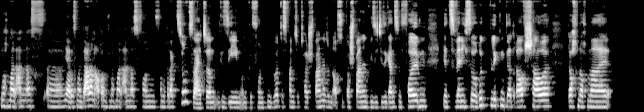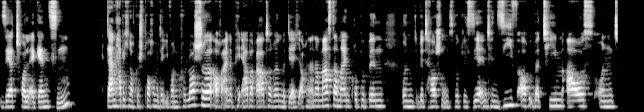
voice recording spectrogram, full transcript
nochmal anders, äh, ja, dass man da dann auch irgendwie nochmal anders von, von Redaktionsseite gesehen und gefunden wird. Das fand ich total spannend und auch super spannend, wie sich diese ganzen Folgen jetzt, wenn ich so rückblickend da drauf schaue, doch nochmal sehr toll ergänzen. Dann habe ich noch gesprochen mit der Yvonne Kolosche, auch eine PR-Beraterin, mit der ich auch in einer Mastermind-Gruppe bin. Und wir tauschen uns wirklich sehr intensiv auch über Themen aus. Und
